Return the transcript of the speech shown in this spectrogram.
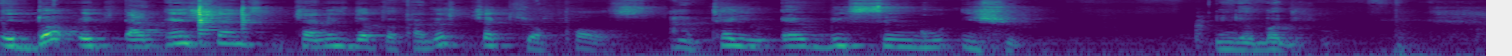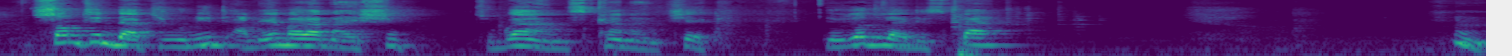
a doc, it, an ancient Chinese doctor can just check your pulse and tell you every single issue in your body. Something that you need an MRI machine to go and scan and check. Will just like this. Blah. Hmm.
